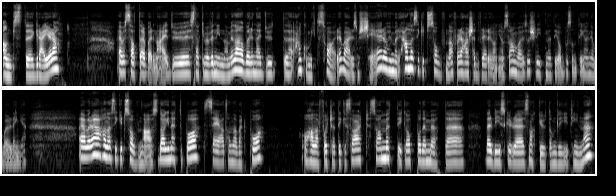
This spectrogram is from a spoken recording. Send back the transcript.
angstgreier, da. Jeg satt der og bare Nei, du snakker med venninna mi, da. Og bare Nei, du, det, han kommer ikke til å svare. Hva er det som skjer? Og hun bare Han har sikkert sovna, for det har skjedd flere ganger også. Han var jo så sliten etter jobb og sånne ting. Han jobba jo lenge. Og jeg bare Han har sikkert sovna. Så dagen etterpå ser jeg at han har vært på, og han har fortsatt ikke svart. Så han møtte ikke opp på det møtet der vi skulle snakke ut om de tingene.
